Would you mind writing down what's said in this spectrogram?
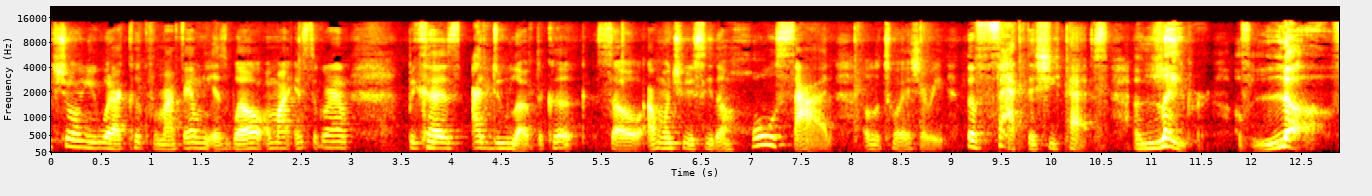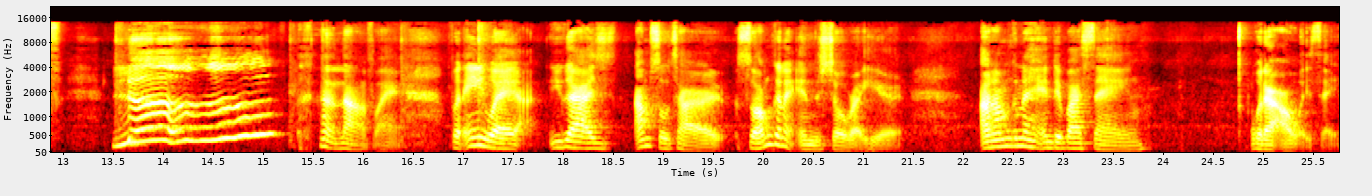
showing you what I cook for my family as well on my Instagram because I do love to cook. So I want you to see the whole side of Latoya Shari. The fact that she has a labor of love. Love no, I'm playing. But anyway, you guys, I'm so tired. So I'm going to end the show right here. And I'm going to end it by saying what I always say.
